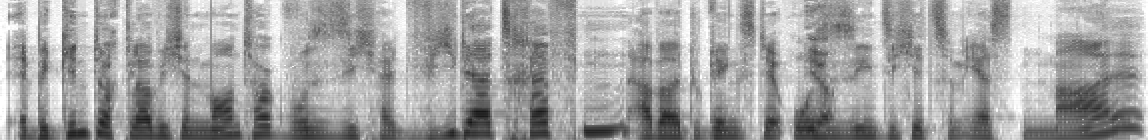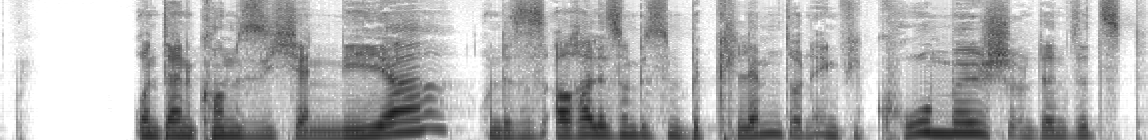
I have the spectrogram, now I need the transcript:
er beginnt doch, glaube ich, in Montauk, wo sie sich halt wieder treffen, aber du denkst ja, oh, Ja. sie sehen sich hier zum ersten Mal. Und dann kommen sie sich ja näher und das ist auch alles so ein bisschen beklemmt und irgendwie komisch und dann sitzt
